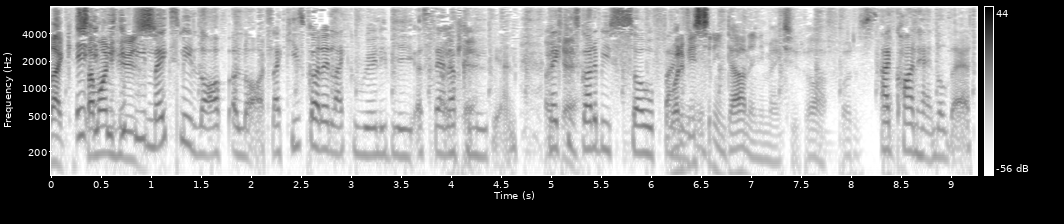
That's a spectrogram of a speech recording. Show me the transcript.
like If- someone if, he, if who's he makes me laugh a lot, like he's got to like really be a stand-up Okay. comedian. Like Okay. he's got to be so funny. what if he's sitting down and he makes you laugh? What is I can't handle that.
